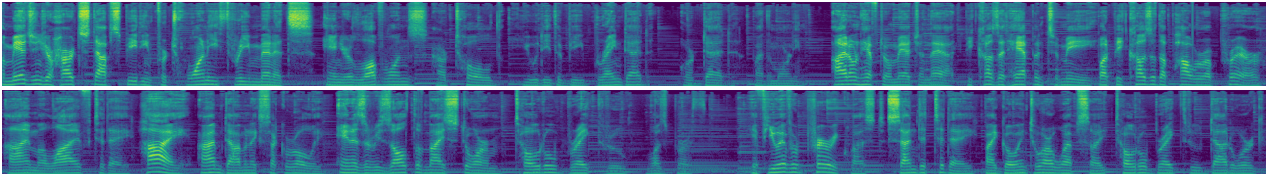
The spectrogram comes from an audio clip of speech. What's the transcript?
Imagine your heart stops beating for 23 minutes and your loved ones are told you would either be brain dead or dead by the morning. I don't have to imagine that because it happened to me, but because of the power of prayer, I'm alive today. Hi, I'm Dominic Saccaroli, and as a result of my storm, total breakthrough was birthed. If you have a prayer request, send it today by going to our website, totalbreakthrough.org,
